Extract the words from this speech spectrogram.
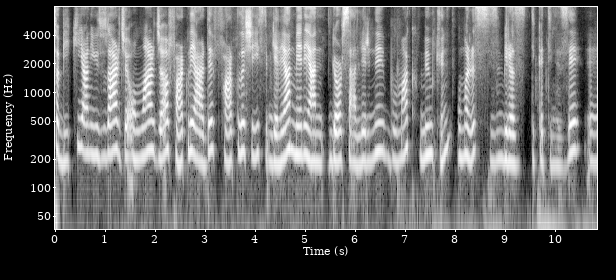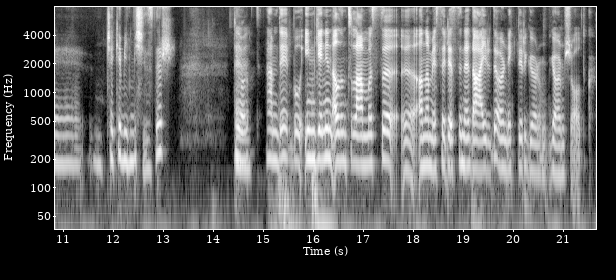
tabii ki yani yüzlerce onlarca farklı yerde farklı şeyi simgeleyen Marian görsellerini bulmak mümkün. Umarız sizin biraz dikkatinizi e, çekebilmişizdir diyorum. Evet. Hem de bu imgenin alıntılanması e, ana meselesine dair de örnekleri gör, görmüş olduk.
